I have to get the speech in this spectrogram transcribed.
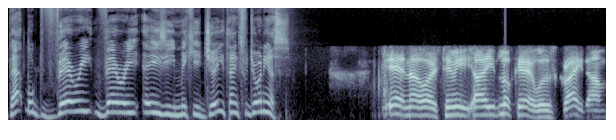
That looked very, very easy, Mickey G. Thanks for joining us. Yeah, no worries, Timmy. Uh, look, yeah, it was great. Um,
